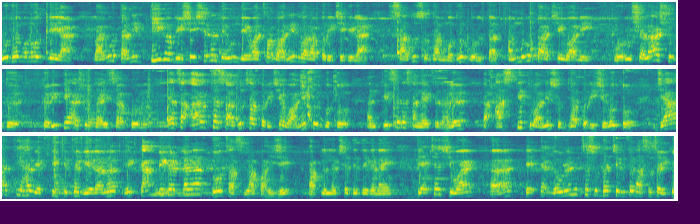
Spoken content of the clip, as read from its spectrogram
बुध मनोज्ञया भागवताने तीन विशेषण देऊन देवाचा वाणीद्वारा परिचय दिला. साधू सुद्धा मधुर बोलतात. अमृताची वाणी वरुषला शुद्ध करीते अशुद्ध आहे कोण? याचा अर्थ साधूचा परिचय वाणीतून होतो. आणि तिसरं सांगायचं झालं तर अस्तित्वाने सुद्धा परिचय होतो. ज्या अर्थी हा व्यक्ती तिथं गेला ना हे काम बिघडलं ना तोच असला पाहिजे. आपल्या लक्षात येते का नाही? त्याच्याशिवाय अं, त्या गवळणीचं सुद्धा चिंतन असंच ऐक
